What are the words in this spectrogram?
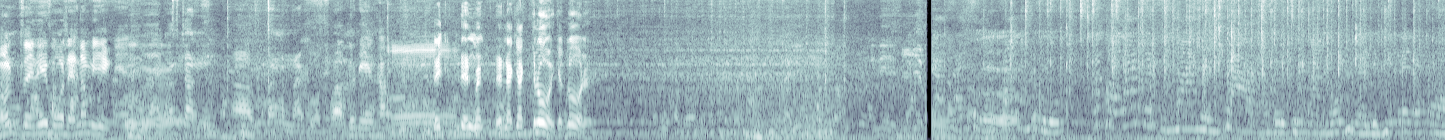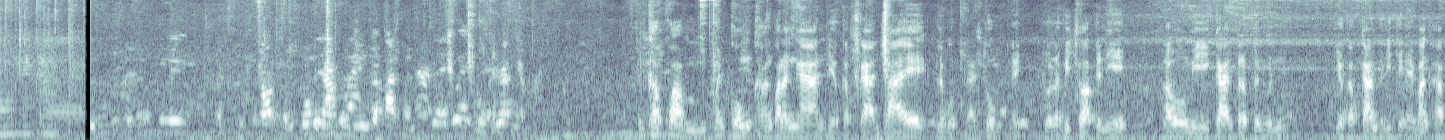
นนท์ใส่นี่โมไหนน้ำอีกอืมช่างอ่าตั้งน้ำหนักโหลดว่าตัวเองครับได้ได้ได้ได้นักจักรโลจักรโลน่ะเออครับถ้าขอแรกจะถึงมาหนึ่งค่ะนำโดยคุณมานพเพียรจะพิได้น้องๆนะคะ ครับความมั่นคงทางพลังงานเกี่ยวกับการใช้ระบบแผนส่งในส่วนรับผิดชอบตัวนี้ เรามีการสนับสนุนเกี่ยวกับการผลิตอยังไงบ้างครับ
